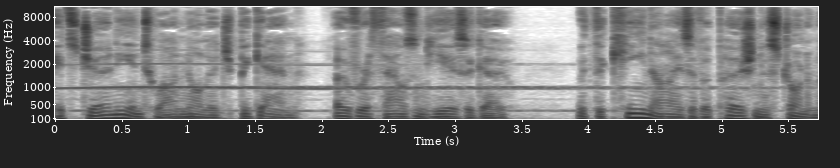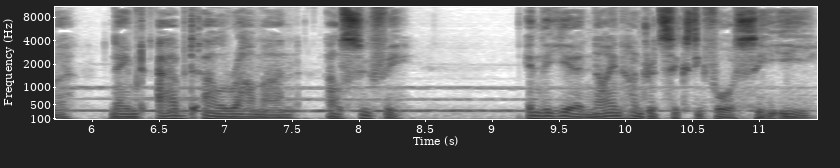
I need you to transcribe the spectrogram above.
Its journey into our knowledge began over a thousand years ago with the keen eyes of a Persian astronomer named Abd al-Rahman al-Sufi. In the year 964 CE,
